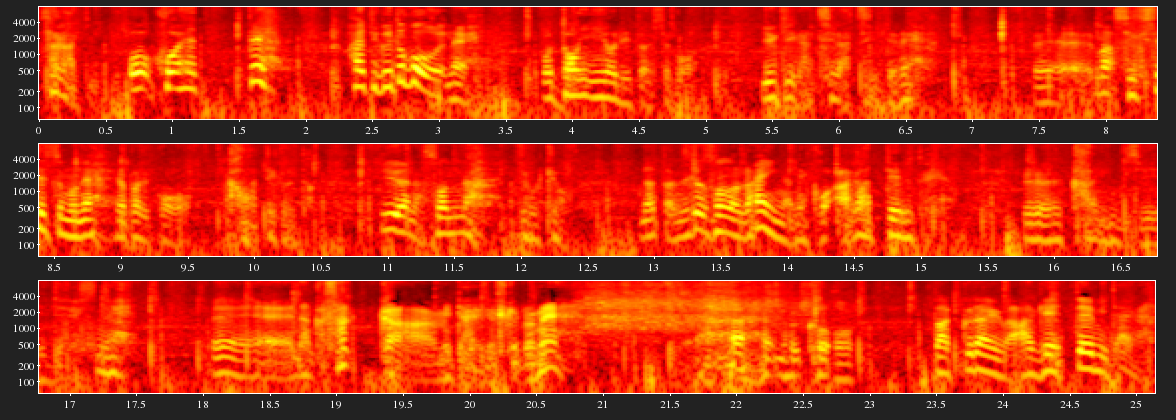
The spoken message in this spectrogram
ー、榊を越えて入ってくるとこうねこうどんよりとしてこう雪がちらついてね、えー、まあ、積雪もねやっぱりこう変わってくるというようなそんな状況だったんですけどそのラインがねこう上がっているという感じでですね、えー、なんかサッカーみたいですけどね。あのこうバックラインを上げてみたいな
